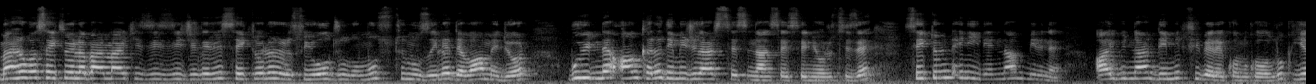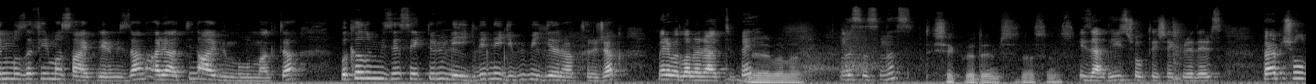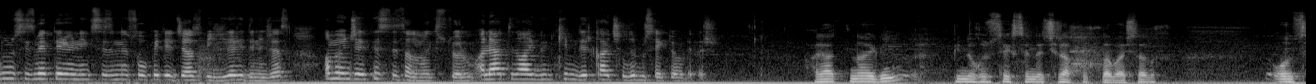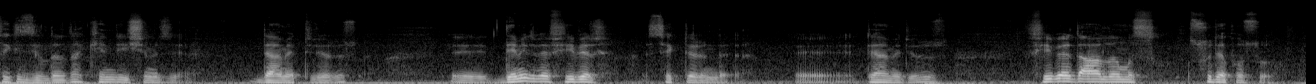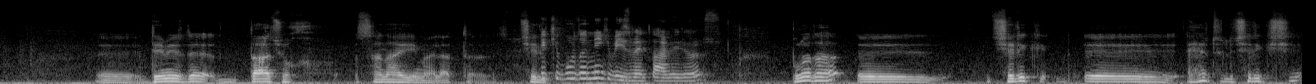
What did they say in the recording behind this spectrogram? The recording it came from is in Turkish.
Merhaba Sektör Haber Merkezi izleyicileri. Sektörler arası yolculuğumuz tüm hızıyla devam ediyor. Bugün de Ankara Demirciler sitesinden sesleniyoruz size. Sektörün en iyilerinden birine Aygünler Demir Fiber'e konuk olduk. Yanımızda firma sahiplerimizden Alaaddin Aygün bulunmakta. Bakalım bize sektörüyle ilgili ne gibi bilgiler aktaracak. Merhabalar Alaaddin Bey. Merhabalar. Nasılsınız? Teşekkür ederim. Siz nasılsınız? Bizler de iyiyiz. Çok teşekkür ederiz. Vermiş olduğunuz hizmetlere yönelik sizinle sohbet edeceğiz, bilgiler edineceğiz. Ama öncelikle sizi tanımak istiyorum. Alaaddin Aygün kimdir? Kaç yıldır bu sektördedir? Alaaddin Aygün 1980'de çıraklıkla başladık. 18 yıldır da kendi işimizi devam ettiriyoruz. Ee, Demir ve fiber sektöründe e, devam ediyoruz. Fiberde ağırlığımız su deposu. Ee, Demirde daha çok sanayi imalatları, çelik Peki burada ne gibi hizmetler veriyoruz? Burada e, çelik e, her türlü çelik işi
